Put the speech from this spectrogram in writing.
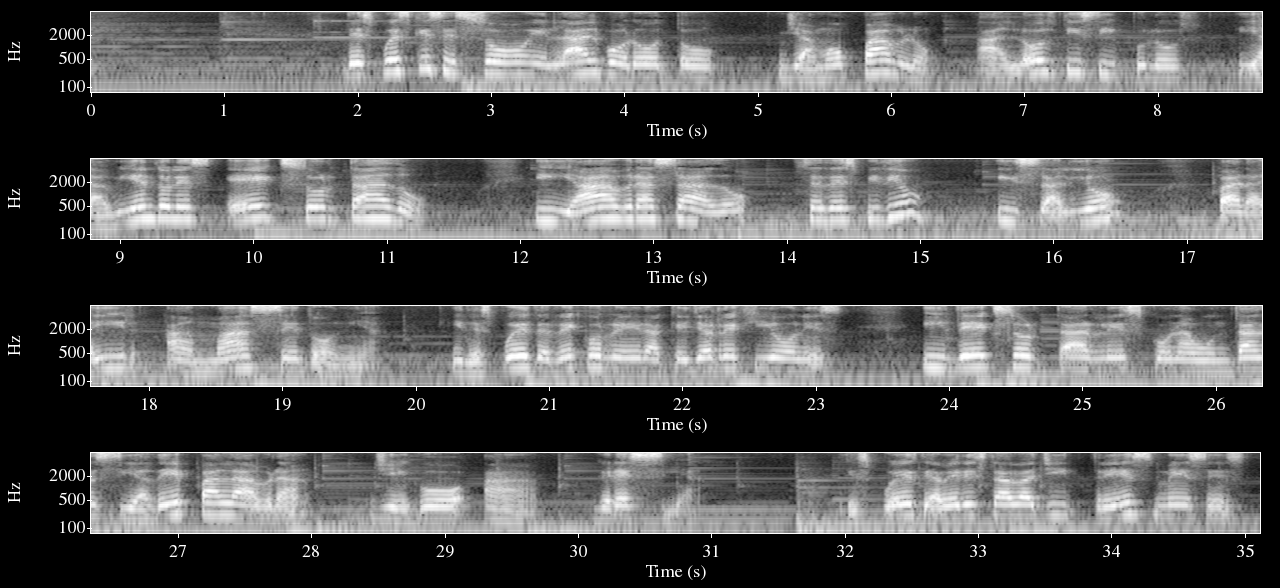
Después que cesó el alboroto llamó Pablo a los discípulos y habiéndoles exhortado y abrazado, se despidió y salió para ir a Macedonia. Y después de recorrer aquellas regiones y de exhortarles con abundancia de palabra, llegó a Grecia. Después de haber estado allí tres meses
